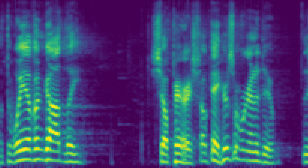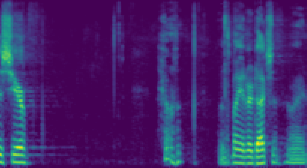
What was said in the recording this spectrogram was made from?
but the way of ungodly shall perish. Okay, here's what we're going to do this year. That's my introduction. All right,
